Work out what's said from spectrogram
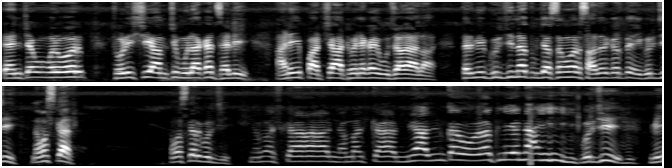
त्यांच्याबरोबर थोडीशी आमची मुलाखत झाली आणि पाठच्या आठवणी काही उजाळा आला. तर मी गुरुजींना तुमच्यासमोर सादर करते गुरुजी नमस्कार. नमस्कार गुरुजी. नमस्कार नमस्कार. मी अजून काही ओळखले नाही. गुरुजी मी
